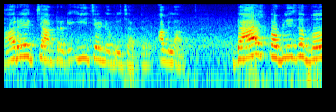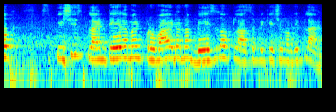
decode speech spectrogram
हर एक चैप्टर के ईच एंड एवरी चैप्टर अगला। Dash publish the book Species Plantarum and provide on a basis of classification of the plant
